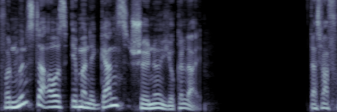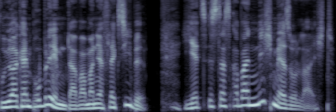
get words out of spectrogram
Von Münster aus immer eine ganz schöne Juckelei. Das war früher kein Problem, da war man ja flexibel. Jetzt ist das aber nicht mehr so leicht.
